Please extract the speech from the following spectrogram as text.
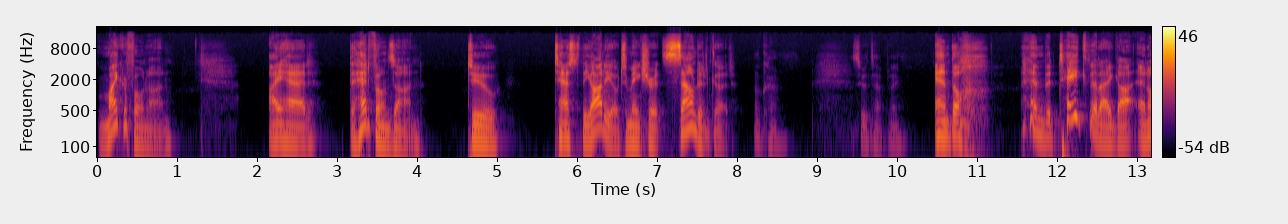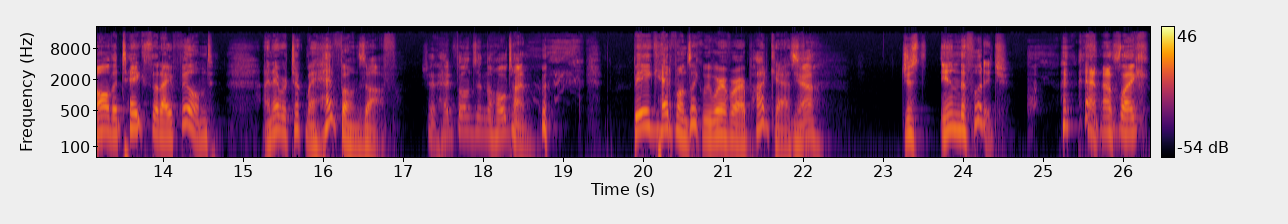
microphone on, I had the headphones on to test the audio to make sure it sounded good. Okay. Let's see what's happening. And the and the take that I got and all the takes that I filmed, I never took my headphones off. She had headphones in the whole time. Big headphones like we wear for our podcast. yeah. just in the footage. and I was like,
